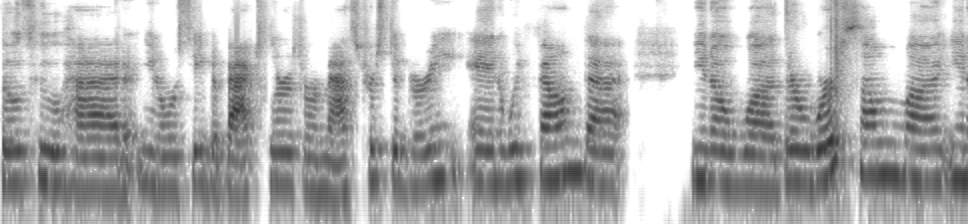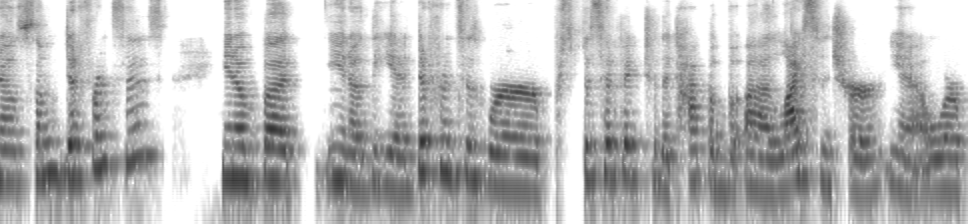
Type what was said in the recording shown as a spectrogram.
those who had, you know, received a bachelor's or a master's degree, and we found that, you know, uh, there were some, uh, you know, some differences you know but you know the uh, differences were specific to the type of uh, licensure you know or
